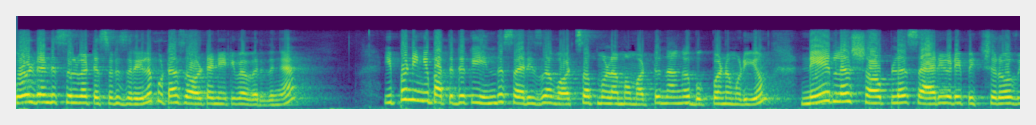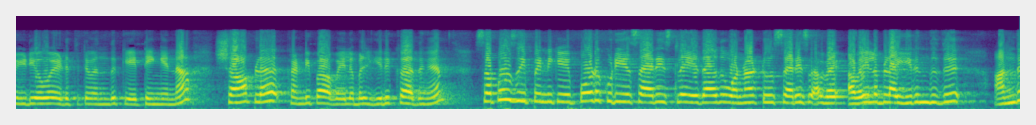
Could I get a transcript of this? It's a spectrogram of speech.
gold and silver tested சரியில் புட்டாஸ் ஆல்டர்னேட்டிவாக வருதுங்க. இப்போ நீங்கள் பார்த்துட்டு இந்த சாரீஸை வாட்ஸ்அப் மூலமாக மட்டும்தாங்க புக் பண்ண முடியும். நேரில் ஷாப்பில் சாரியோடைய பிக்சரோ வீடியோவோ எடுத்துகிட்டு வந்து கேட்டிங்கன்னா ஷாப்பில் கண்டிப்பாக அவைலபிள் இருக்காதுங்க. சப்போஸ் இப்போ இன்றைக்கி போடக்கூடிய சாரீஸில் ஏதாவது ஒன் ஆர் டூ சாரீஸ் அவை அவைலபிளாக இருந்தது. அந்த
